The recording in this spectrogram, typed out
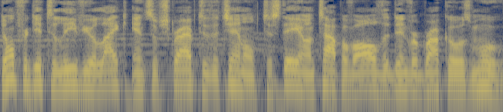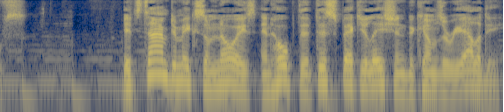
don't forget to leave your like and subscribe to the channel to stay on top of all the Denver Broncos moves. It's time to make some noise and hope that this speculation becomes a reality.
